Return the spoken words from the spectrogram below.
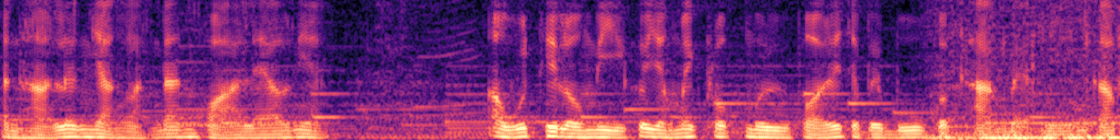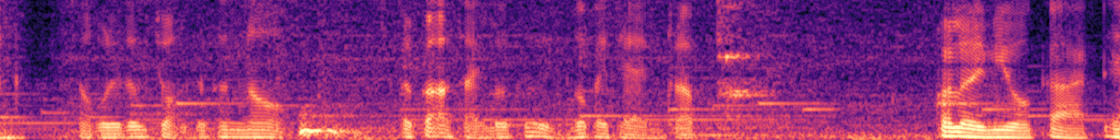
ปัญหาเรื่องยางหลังด้านขวาแล้วเนี่ย อาวุธที่เรามีก็ยังไม่ครบมือ พอที่จะไปบูกับทางแบบนี้นครับ เราก็เลยต้องจอดไว้ข้างนอก แล้วก็อาศัยรถคนอื่นเข้าไปแทนครับ ก็เลยมีโอกาสได้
